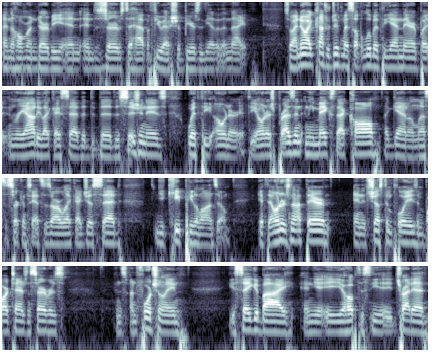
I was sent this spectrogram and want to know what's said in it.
in the home run derby and, and deserves to have a few extra beers at the end of the night. So I know I contradict myself a little bit at the end there, but in reality, like I said, the, the decision is with the owner. If the owner's present and he makes that call, again, unless the circumstances are like I just said, you keep Pete Alonso. If the owner's not there and it's just employees and bartenders and servers, and unfortunately, you say goodbye and you, you hope to see, you try to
